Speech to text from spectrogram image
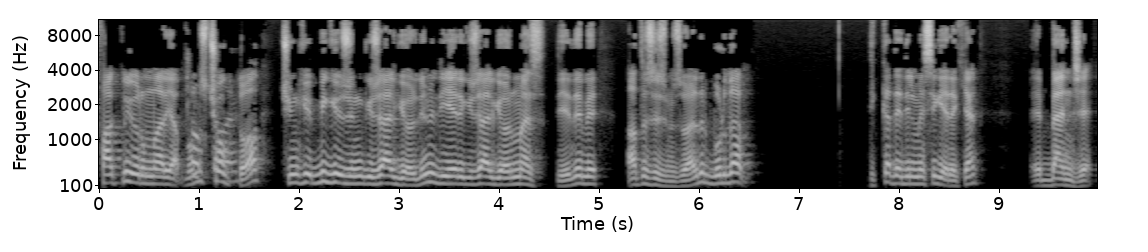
farklı yorumlar yapmamız Çok çok, doğru. doğal. Çünkü bir gözün güzel gördüğünü diğeri güzel görmez diye de bir atasözümüz vardır. Burada dikkat edilmesi gereken e, bence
